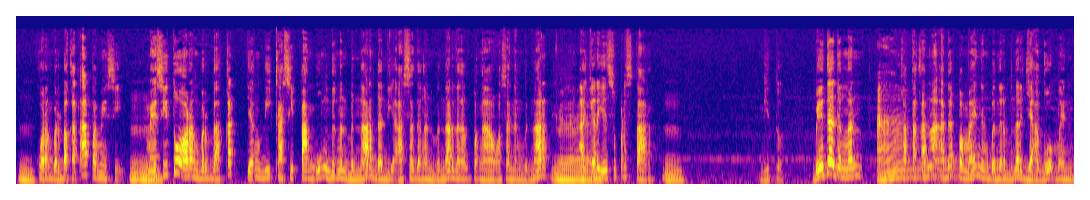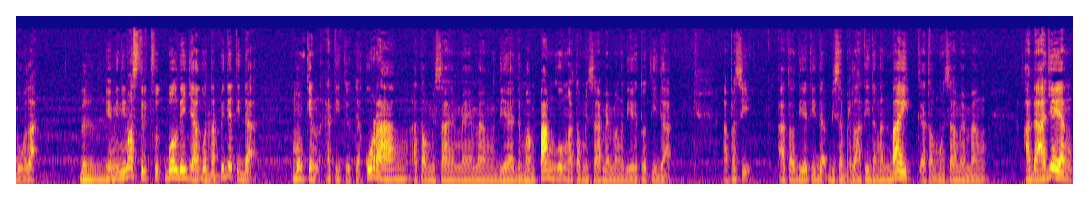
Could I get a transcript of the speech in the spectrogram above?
Hmm. kurang berbakat apa Messi? Hmm. Messi itu orang berbakat yang dikasih panggung dengan benar dan diasah dengan benar dengan pengawasan yang benar, Benar-benar. akhirnya jadi superstar Hmm. gitu. Beda dengan Ah. katakanlah ada pemain yang benar-benar jago main bola. Bener. Ya minimal street football dia Hmm. jago tapi dia tidak mungkin attitude-nya kurang atau misalnya memang dia demam panggung atau misalnya memang dia itu tidak apa sih atau dia tidak bisa berlatih dengan baik atau misalnya memang ada aja yang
